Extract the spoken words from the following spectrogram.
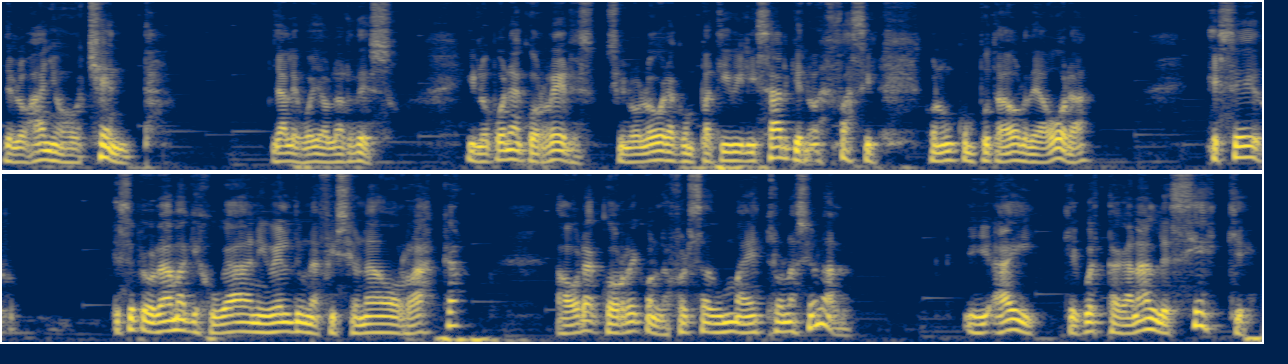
de los años 80, ya les voy a hablar de eso, y lo pone a correr, si lo logra compatibilizar, que no es fácil, con un computador de ahora, ese ese programa que jugaba a nivel de un aficionado rasca, ahora corre con la fuerza de un maestro nacional. Y hay que cuesta ganarle si es que,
